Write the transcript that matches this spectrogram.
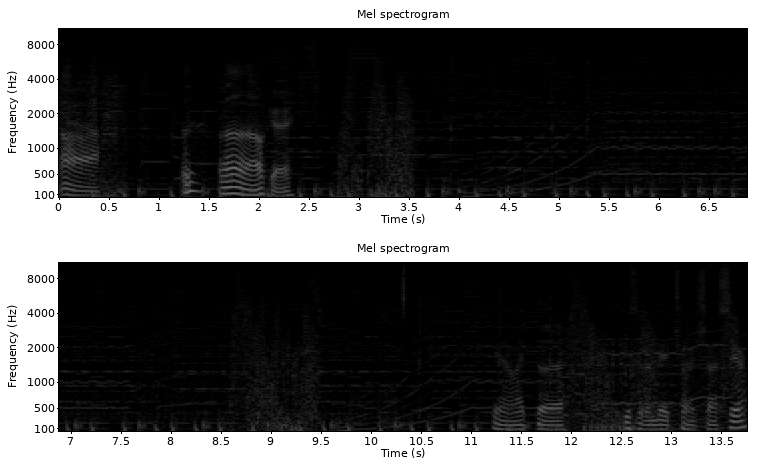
ah. Ah, okay. Yeah, like the are the mid choice shots here.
